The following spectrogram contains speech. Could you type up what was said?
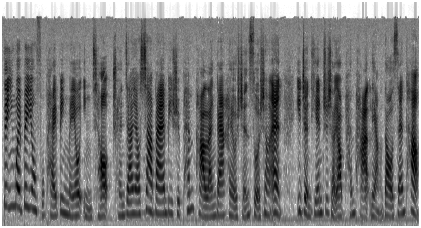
但因为备用浮排并没有引桥，船家要下班必须攀爬栏杆还有绳索上岸，一整天至少要攀爬两到三趟。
